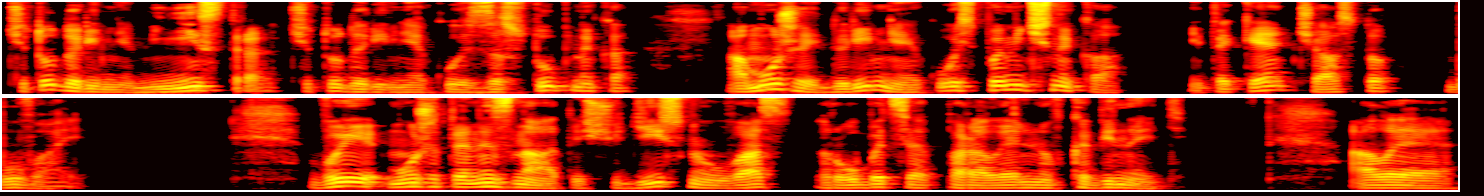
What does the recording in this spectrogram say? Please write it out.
Чи то до рівня міністра, чи то до рівня якогось заступника, а може й до рівня якогось помічника. І таке часто буває. Ви можете не знати, що дійсно у вас робиться паралельно в кабінеті. Але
